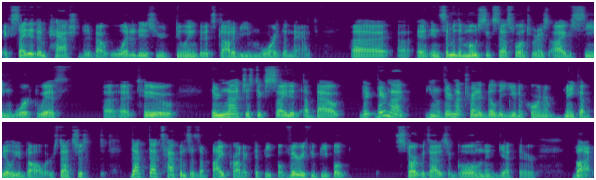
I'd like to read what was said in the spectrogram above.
excited and passionate about what it is you're doing, but it's got to be more than that. Uh, uh, and, and, some of the most successful entrepreneurs I've seen worked with uh, uh too, they're not just excited about they're, they're not you know they're not trying to build a unicorn or make a billion dollars. That's just that that happens as a byproduct to people. Very few people start with that as a goal and then get there. But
